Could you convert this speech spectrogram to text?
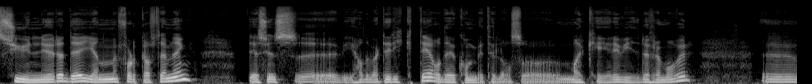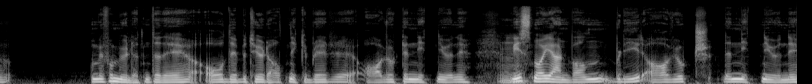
synliggjøre det gjennom en folkeavstemning, det syns vi hadde vært riktig, og det kommer vi til å markere videre fremover. Eh, om vi får muligheten til det, og det betyr da at den ikke blir avgjort den 19. juni. Mm. Hvis nå jernbanen blir avgjort den 19. juni,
